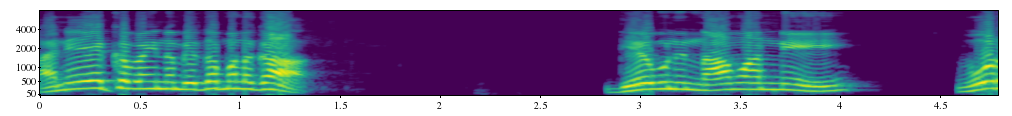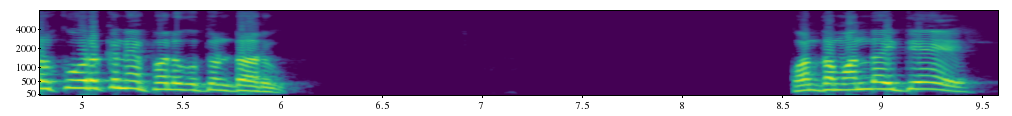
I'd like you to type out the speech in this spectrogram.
అనేకమైన విధములుగా దేవుని నామాన్ని ఊరకూరకనే పలుకుతుంటారు. కొంతమంది అయితే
